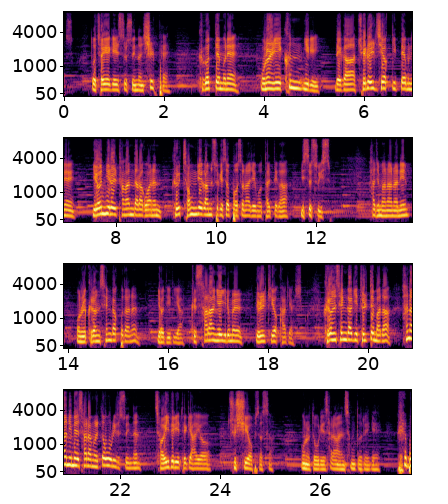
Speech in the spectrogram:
또 저에게 있을 수 있는 실패 그것 때문에 오늘 이 큰 일이 내가 죄를 지었기 때문에 이런 일을 당한다라고 하는 그 정죄감 속에서 벗어나지 못할 때가 있을 수 있습니다. 하지만 하나님 오늘 그런 생각보다는 여디디야 그 사랑의 이름을 늘 기억하게 하시고 그런 생각이 들 때마다 하나님의 사랑을 떠올릴 수 있는 저희들이 되게 하여 주시옵소서. 오늘도 우리 사랑하는 성도들에게 회복이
